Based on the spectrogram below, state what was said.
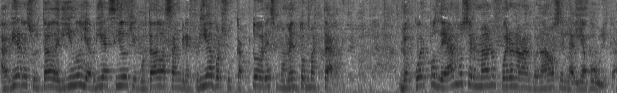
habría resultado herido y habría sido ejecutado a sangre fría por sus captores momentos más tarde. Los cuerpos de ambos hermanos fueron abandonados en la vía pública.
